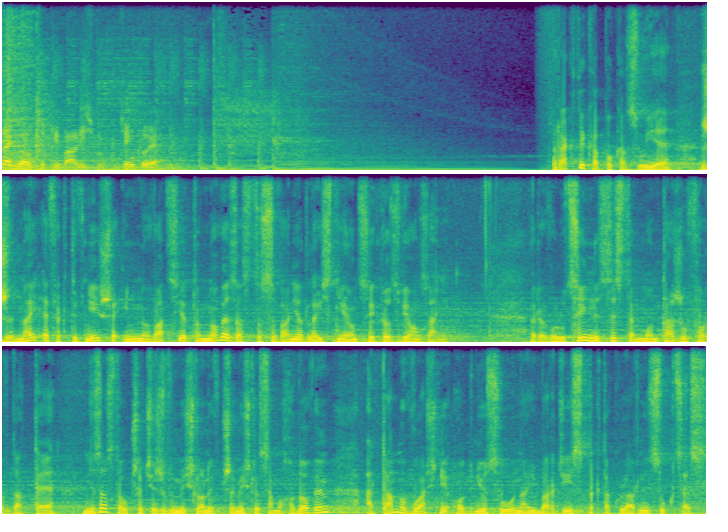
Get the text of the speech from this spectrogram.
Tego oczekiwaliśmy. Dziękuję. Praktyka pokazuje, że najefektywniejsze innowacje to nowe zastosowania dla istniejących rozwiązań. Rewolucyjny system montażu Forda T nie został przecież wymyślony w przemyśle samochodowym, a tam właśnie odniósł najbardziej spektakularny sukces.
